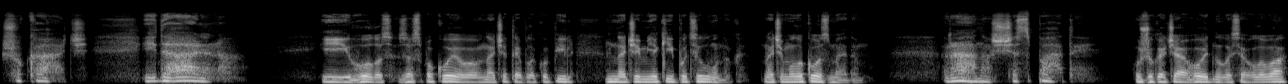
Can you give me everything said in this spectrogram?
Шукач, ідеально. Її голос заспокоював, наче тепла купіль, наче м'який поцілунок, наче молоко з медом. Рано ще спати. У шукача гойднулася голова,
